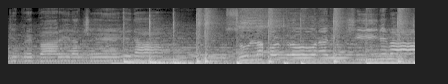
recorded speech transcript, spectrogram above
che prepari la cena? Sulla poltrona di un cinema?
